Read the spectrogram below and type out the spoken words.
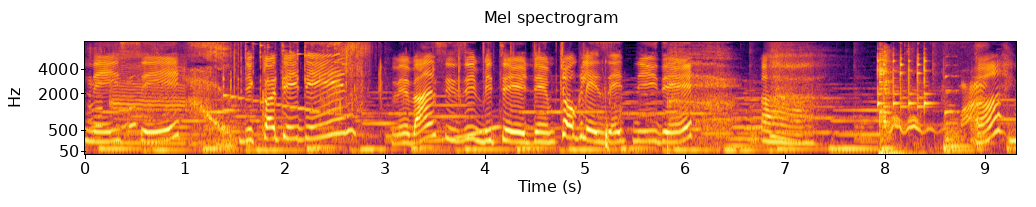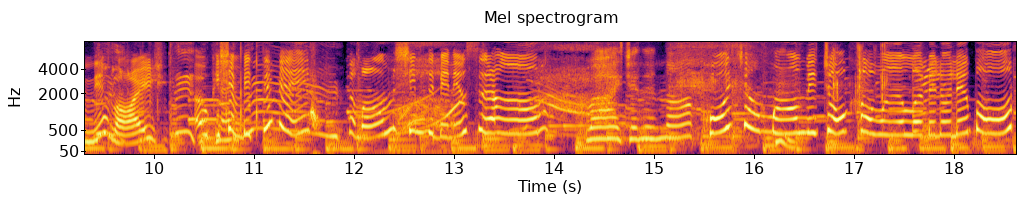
Neyse. Dikkat edin. Ve ben sizi bitirdim. Çok lezzetliydi. Ah. Ah ne var? Oh, işim bitti? Tamam şimdi benim sıram. Vay canına kocaman ve çok havalı bir lollipop.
